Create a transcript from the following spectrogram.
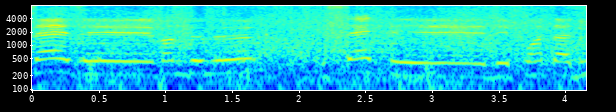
16 et 22 nœuds, 17 et des pointes à 12.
